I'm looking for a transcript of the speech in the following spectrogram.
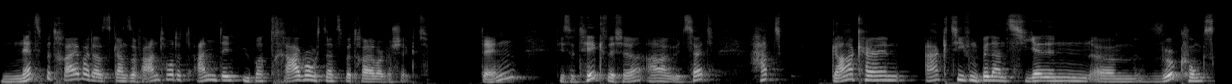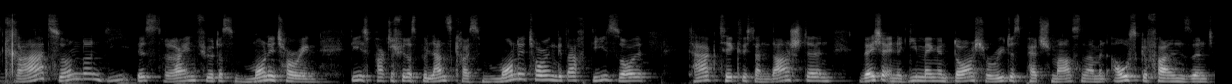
Netzbetreiber, der das Ganze verantwortet, an den Übertragungsnetzbetreiber geschickt. Denn diese tägliche AAÜZ hat gar keinen aktiven bilanziellen ähm, Wirkungsgrad, sondern die ist rein für das Monitoring. Die ist praktisch für das Bilanzkreis Monitoring gedacht. Die soll tagtäglich dann darstellen, welche Energiemengen durch Redispatch-Maßnahmen ausgefallen sind,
